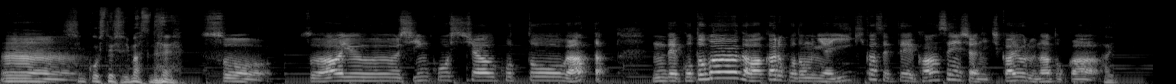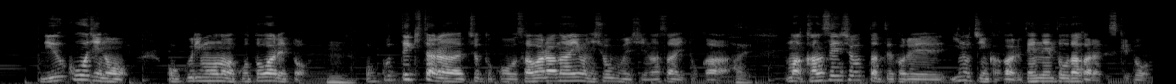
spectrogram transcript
うん。進行してる人いますね。そう。そう、ああいう進行しちゃうことがあった。んで、言葉がわかる子供には言い聞かせて感染者に近寄るなとか、はい流行時の贈り物は断れと。うん送ってきたらちょっとこう触らないように処分しなさいとか、はいまあ感染症だってこれ命に関わる天然痘だからですけど、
